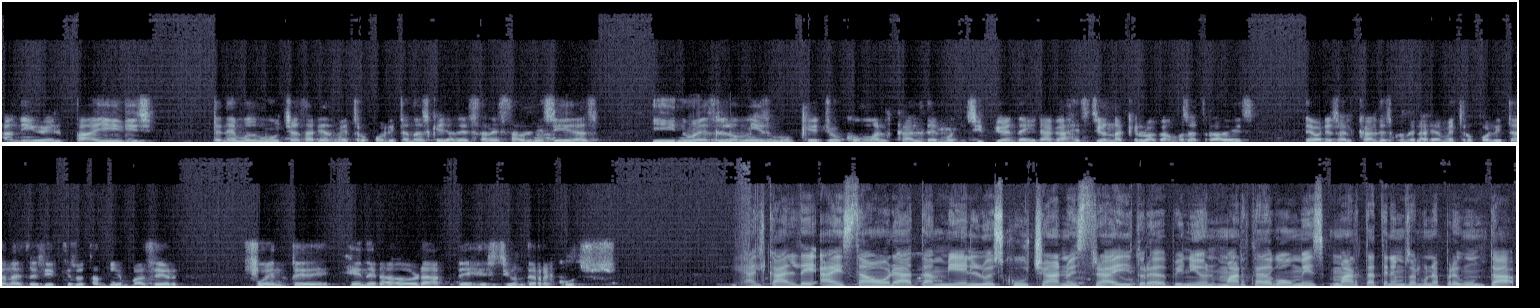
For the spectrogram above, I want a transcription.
a nivel país. tenemos muchas áreas metropolitanas que ya están establecidas y no es lo mismo que yo como alcalde del municipio de Neira haga gestión a que lo hagamos a través de varios alcaldes con el área metropolitana, es decir, que eso también va a ser fuente generadora de gestión de recursos. Alcalde, a esta hora también lo escucha nuestra editora de opinión, Marta Gómez. Marta, ¿tenemos alguna pregunta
